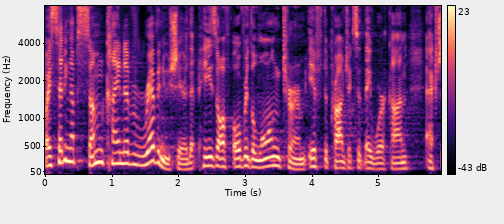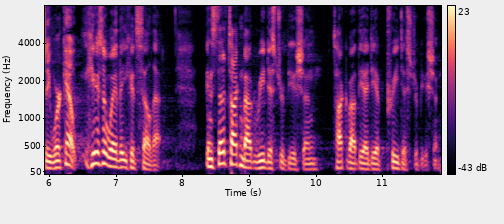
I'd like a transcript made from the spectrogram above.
by setting up some kind of revenue share that pays off over the long term if the projects that they work on actually work out. Here's a way that you could sell that. Instead of talking about redistribution, talk about the idea of pre distribution.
